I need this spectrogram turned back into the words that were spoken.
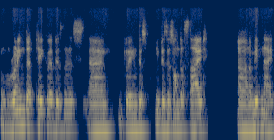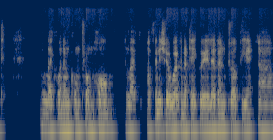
running the takeaway business and doing this business on the side uh, on a midnight, like when I'm come from home, like I finish your work and I take away 11, 12 p.m. Uh,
